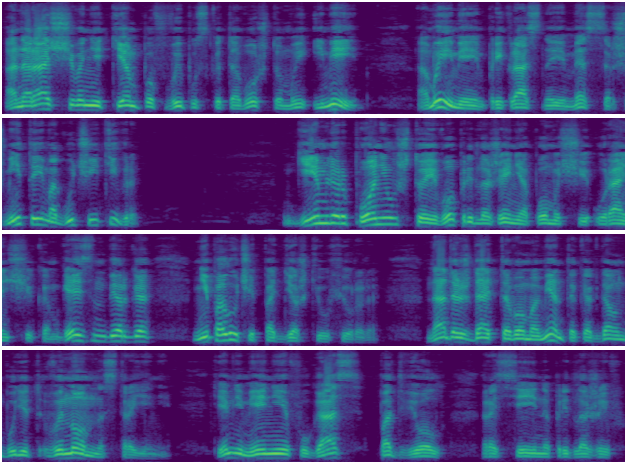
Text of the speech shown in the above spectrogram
а наращивание темпов выпуска того, что мы имеем. А мы имеем прекрасные мессершмитты и могучие тигры. Гиммлер понял, что его предложение о помощи уранщикам Гейзенберга не получит поддержки у фюрера. Надо ждать того момента, когда он будет в ином настроении. Тем не менее, Фугас подвел, рассеянно предложив.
